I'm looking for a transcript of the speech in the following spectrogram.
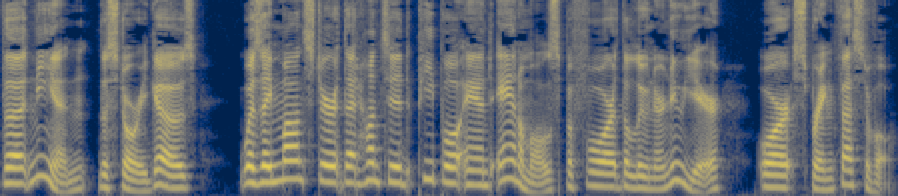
The Nian, the story goes, was a monster that hunted people and animals before the Lunar New Year, or Spring Festival.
